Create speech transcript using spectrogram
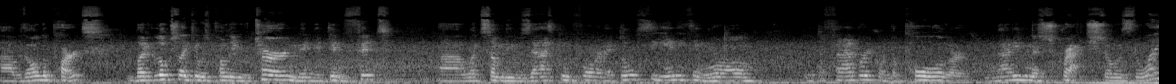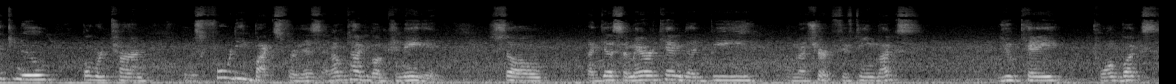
uh, with all the parts, but it looks like it was probably returned, maybe it didn't fit uh, what somebody was asking for, and I don't see anything wrong with the fabric or the pole or not even a scratch. So it's like new, but returned. It was 40 bucks for this, and I'm talking about Canadian. So I guess American, that'd be, I'm not sure, 15 bucks. UK, 12 bucks.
